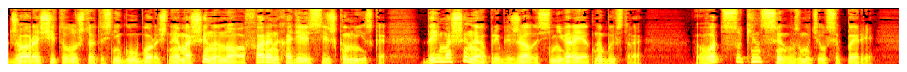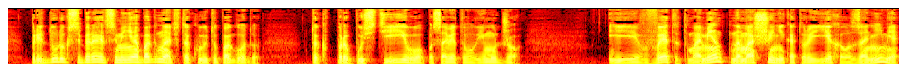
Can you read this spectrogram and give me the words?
Джо рассчитывал, что это снегоуборочная машина, но фары находились слишком низко, да и машина приближалась невероятно быстро. «Вот сукин сын!» — возмутился Перри. «Придурок собирается меня обогнать в такую-то погоду». «Так пропусти его», — посоветовал ему Джо. И в этот момент на машине, которая ехала за ними,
